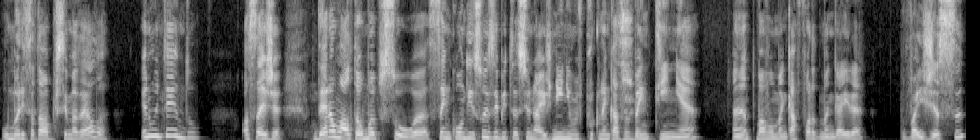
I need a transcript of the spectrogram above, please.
O marido estava por cima dela? Eu não entendo. Ou seja, deram alta a uma pessoa sem condições habitacionais nenhumas, porque nem casa de bem tinha, hein? tomavam bem cá fora de mangueira, veja-se,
